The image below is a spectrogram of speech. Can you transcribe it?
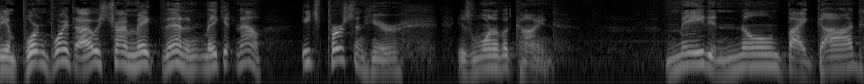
The important point I always try and make then and make it now: each person here is one of a kind, made and known by God,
